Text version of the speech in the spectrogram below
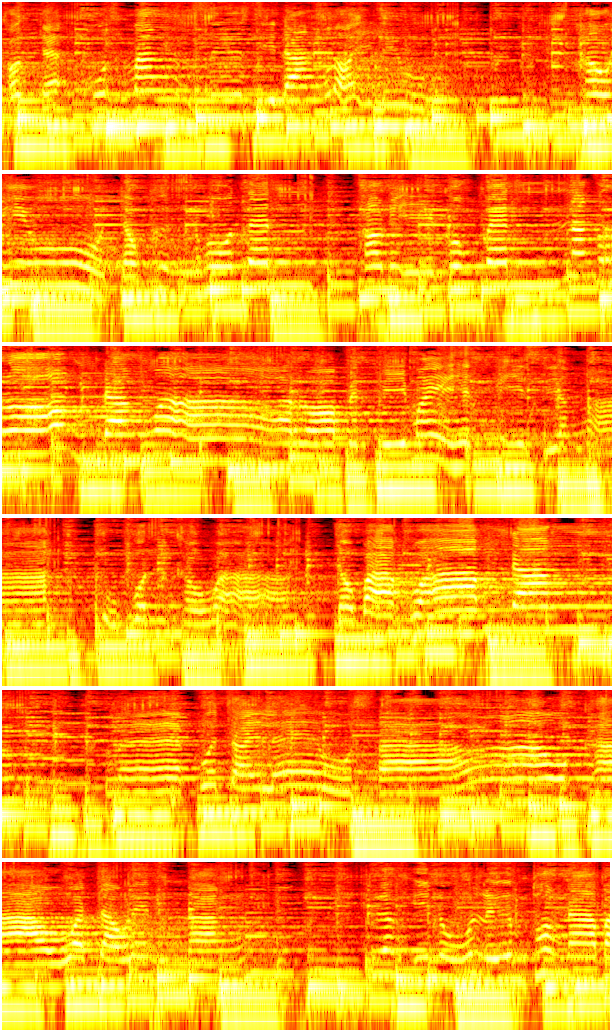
เขาจะมุนมั่งซื้อสีดังลอยเร็วเขาหิวเจ้าขึ้นโฮเต้นเขานี่คงเป็นนักร้องดังว่า รอเป็นปีไม่เห็นมีเสียงมาผู้คนเขาว่า เจ้าบ้าความดัง แปลกหัวใจแล้วสาวข่าวว่าเจ้าเล่น รื่องอีหนูลืมท่องนาบ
